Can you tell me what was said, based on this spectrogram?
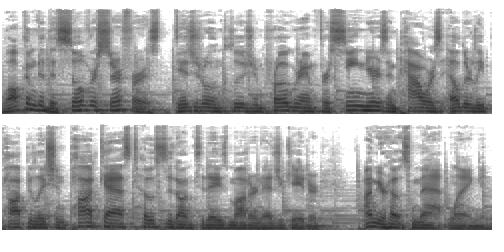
Welcome to the Silver Surfers Digital Inclusion Program for Seniors Empowers Elderly Population podcast, hosted on today's Modern Educator. I'm your host, Matt Langen.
